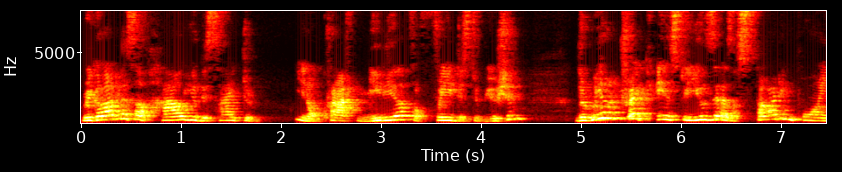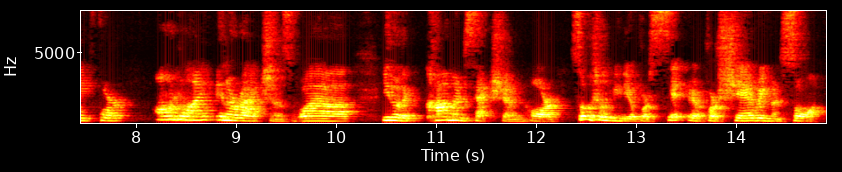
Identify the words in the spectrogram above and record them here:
Regardless of how you decide to you know, craft media for free distribution, the real trick is to use it as a starting point for online interactions via you know, the comment section or social media for, for sharing and so on.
